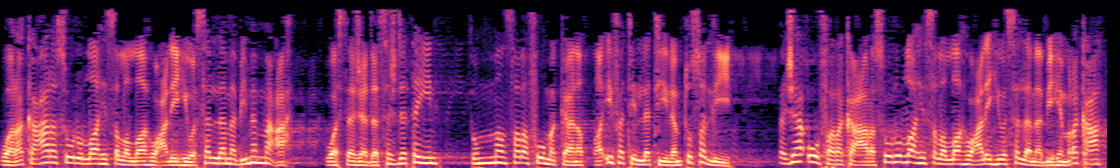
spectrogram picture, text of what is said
وركع رسول الله صلى الله عليه وسلم بمن معه وسجد سجدتين ثم انصرفوا مكان الطائفة التي لم تصلي. فجاءوا فركع رسول الله صلى الله عليه وسلم بهم ركعة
